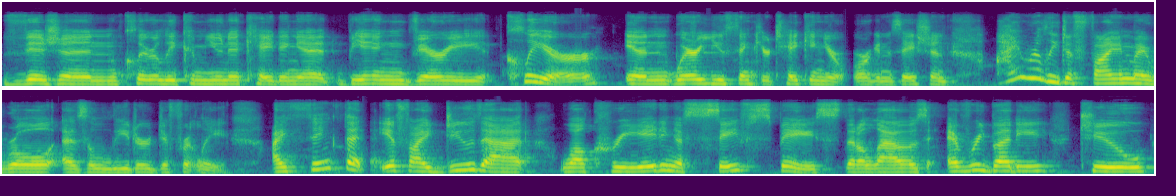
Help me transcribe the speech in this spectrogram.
vision, clearly communicating it, being very clear in where you think you're taking your organization. I really define my role as a leader differently. I think that if I do that while creating a safe space that allows everybody to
